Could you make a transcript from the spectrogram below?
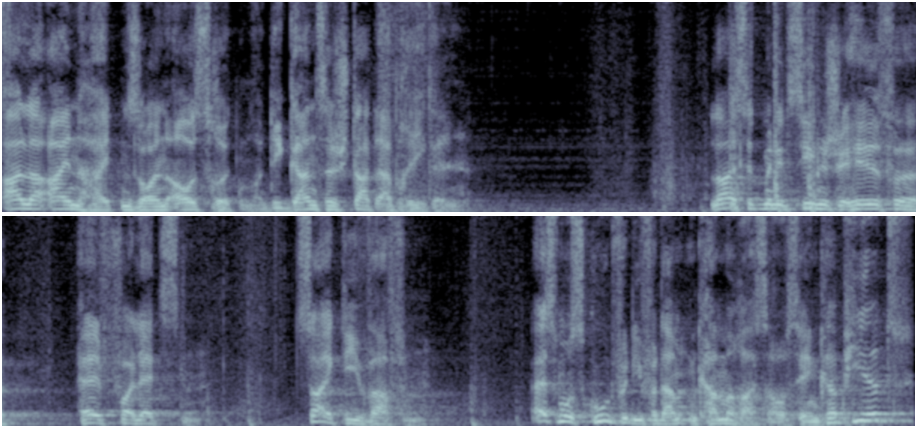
Alle Einheiten sollen ausrücken und die ganze Stadt abriegeln. Leistet medizinische Hilfe, helft Verletzten. Zeigt die Waffen. Es muss gut für die verdammten Kameras aussehen, kapiert?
